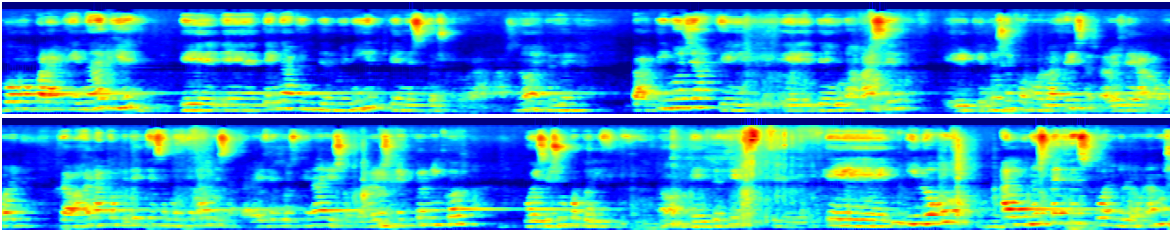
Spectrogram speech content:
como para que nadie eh, eh, tenga que intervenir en estos programas. ¿No? Entonces, partimos ya que, de una base que no sé cómo lo hacéis, a través de a lo mejor trabajar las competencias emocionales a través de cuestionarios o correos electrónicos, pues es un poco difícil, ¿no? Entonces, eh, y luego, algunas veces cuando logramos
